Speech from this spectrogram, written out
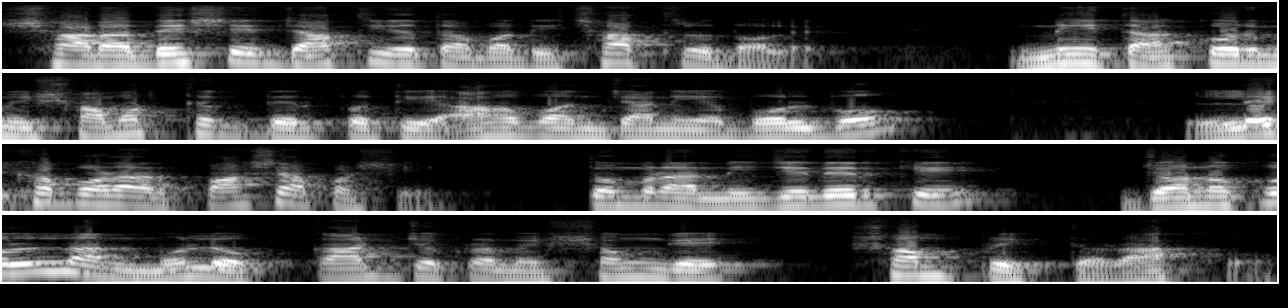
সারা দেশে জাতীয়তাবাদী ছাত্র দলের নেতা, কর্মী, সমর্থকদের প্রতি আহ্বান জানিয়ে বলব, লেখাপড়ার পাশাপাশি তোমরা নিজেদেরকে জনকল্যাণমূলক কার্যক্রমের সঙ্গে সম্পৃক্ত রাখো।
